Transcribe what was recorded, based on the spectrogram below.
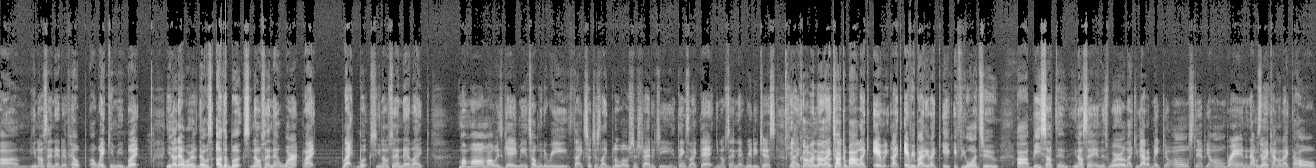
Um, you know, I'm saying that have helped awaken me. But you know, there were there was other books. You know, I'm saying that weren't like black books. You know, I'm saying that like my mom always gave me and told me to read, like such as like Blue Ocean Strategy and things like that. You know what I'm saying? That really just keep like, coming, though. Like talk about like every like everybody like if, if you want to uh, be something, you know what I'm saying, in this world, like you gotta make your own stamp, your own brand. And that was Yeah. like kind of like the whole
